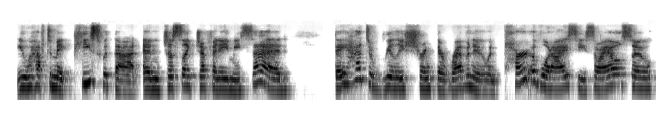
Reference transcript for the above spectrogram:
you have to make peace with that. And just like Jeff and Amy said, they had to really shrink their revenue. And part of what I see, so I also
